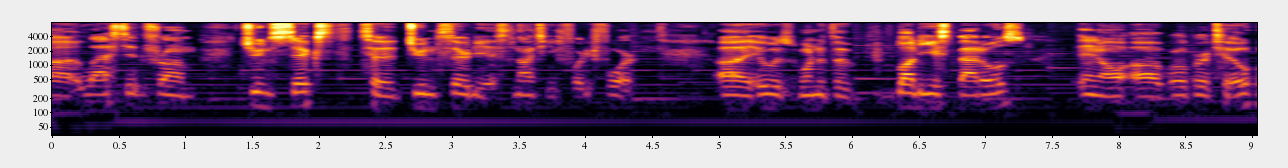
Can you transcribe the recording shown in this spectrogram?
uh, lasted from June 6th to June 30th, 1944. Uh, it was one of the bloodiest battles in all, uh, World War II.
